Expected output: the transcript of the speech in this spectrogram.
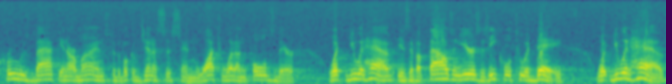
cruise back in our minds to the book of Genesis and watch what unfolds there, what you would have is if a thousand years is equal to a day, what you would have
